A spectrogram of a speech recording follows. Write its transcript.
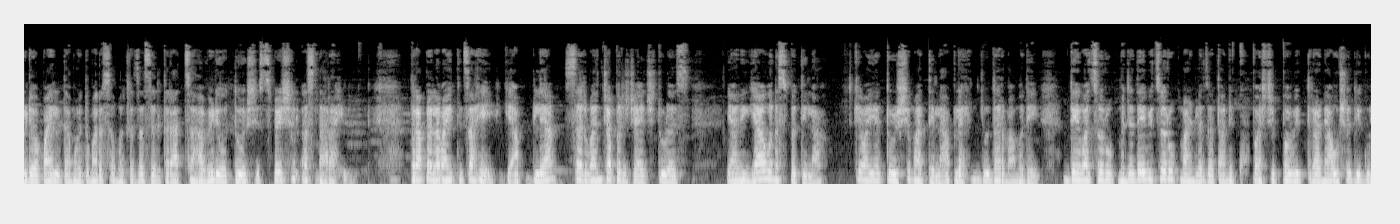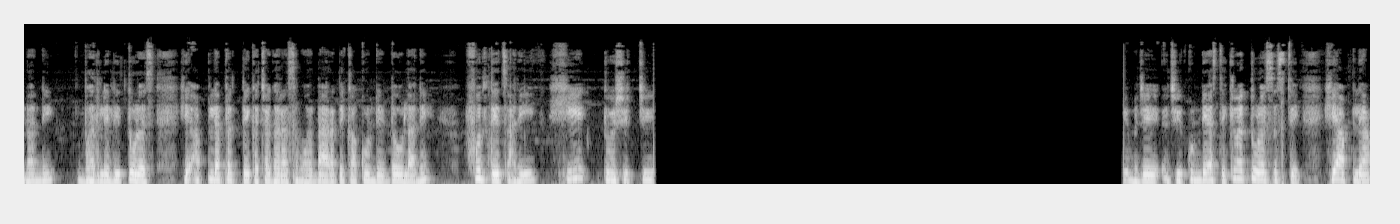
Video पाहिला त्यामुळे तुम्हाला समजलंच असेल. तर आजचा हा व्हिडिओ तुळशी स्पेशल असणार आहे. तर आपल्याला माहितीच आहे की आपल्या सर्वांच्या परिचयाची तुळस याने या वनस्पतीला किंवा या तुळशी मातेला आपल्या हिंदू धर्मामध्ये देवाचं रूप म्हणजे देवीचं रूप मानलं जातं आणि खूप अशी पवित्र आणि औषधी गुणांनी भरलेली तुळस ही आपल्या प्रत्येकाच्या घरासमोर दारात एका कुंडीत डौलाने फुलतेच आणि ही तुळशीची म्हणजे जी कुंडी असते किंवा तुळस असते ही आपल्या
